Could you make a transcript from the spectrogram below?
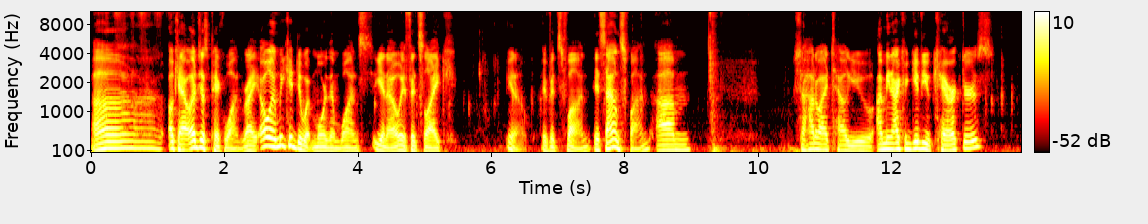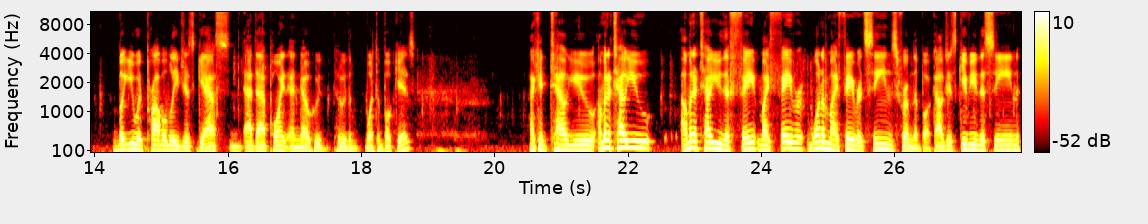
Uh, okay, I'll just pick one, right? Oh, and we could do it more than once, you know, if it's like, you know, if it's fun. It sounds fun. Um, so how do I tell you? I mean, I could give you characters. but you would probably just guess at that point and know who who the what the book is. I could tell you. I'm going to tell you. I'm to tell you the fa- my favorite one of my favorite scenes from the book. I'll just give you the scene.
